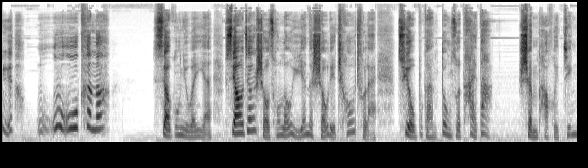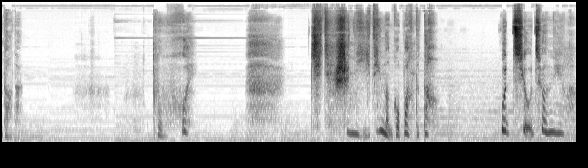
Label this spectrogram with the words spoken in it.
女，我我我可能。小宫女闻言，想要将手从娄雨嫣的手里抽出来，却又不敢动作太大，生怕会惊到她。不会，这件事你一定能够帮得到，我求求你了。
